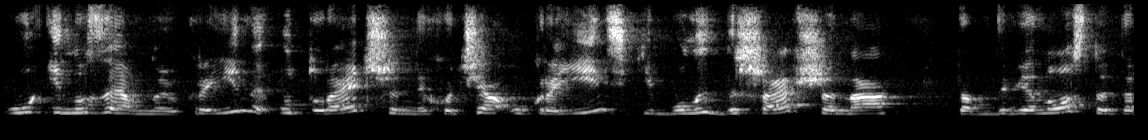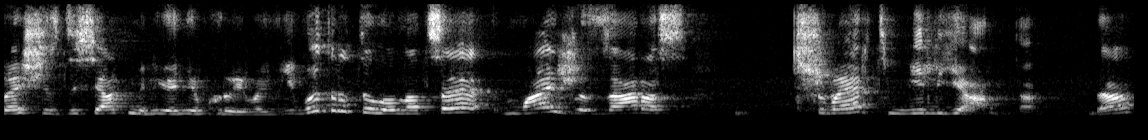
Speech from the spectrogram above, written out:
у іноземної країни у Туреччині, хоча українські були дешевше на там 90-60 мільйонів гривень, і витратило на це майже зараз чверть мільярда. Да?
